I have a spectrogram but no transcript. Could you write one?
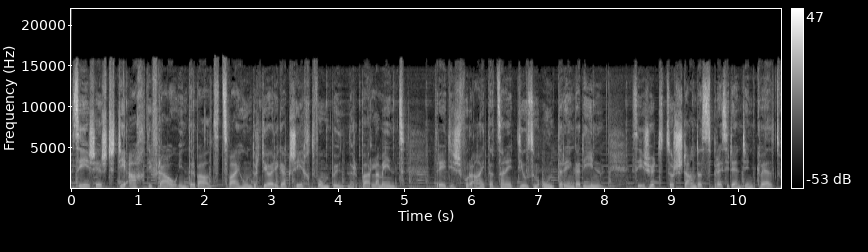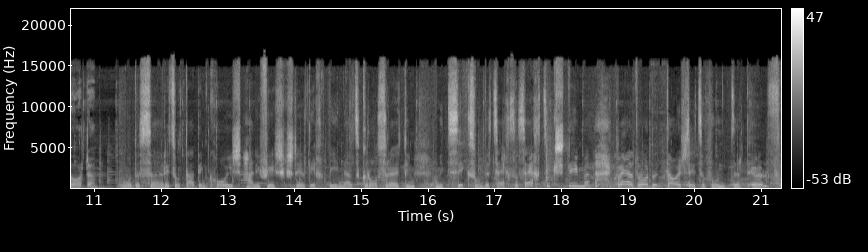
Sie ist erst die achte Frau in der bald 200-jährigen Geschichte vom Bündner Parlament. Die Rede ist von Aita Zanetti aus dem Unterengadin. Sie ist heute zur Standespräsidentin gewählt worden. Als das äh, Resultat kam, habe ich festgestellt, ich bin als Grossrätin mit 666 Stimmen gewählt worden. Da ist jetzt 111.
